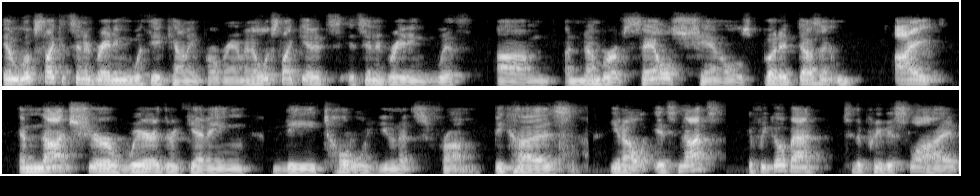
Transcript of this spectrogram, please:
it looks like it's integrating with the accounting program, and it looks like it's it's integrating with um, a number of sales channels, but it doesn't. I am not sure where they're getting the total units from because, you know, it's not, if we go back to the previous slide,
